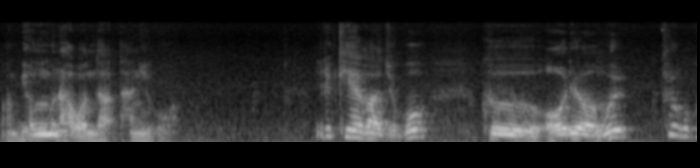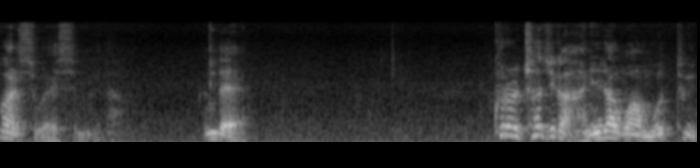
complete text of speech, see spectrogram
어, 명문 학원 다, 다니고 이렇게 해가지고 그 어려움을 풀고 갈 수가 있습니다. 근데 그럴 처지가 아니라고 하면 어떻게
